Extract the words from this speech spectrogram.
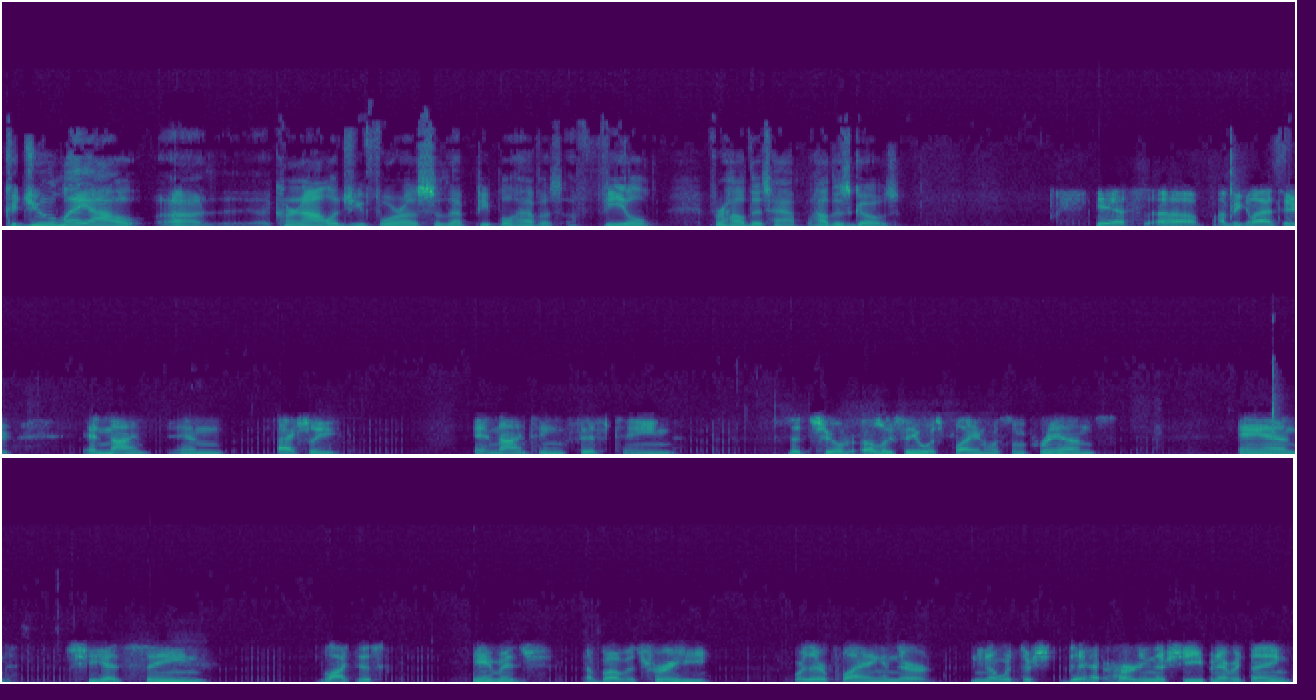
Could you lay out uh, a chronology for us so that people have a, a feel for how this hap- how this goes? Yes, uh, I'd be glad to. In nine, in actually, in 1915, the children uh, Lucia was playing with some friends, and she had seen like this image above a tree where they're playing and they're you know with their they're herding their sheep and everything,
